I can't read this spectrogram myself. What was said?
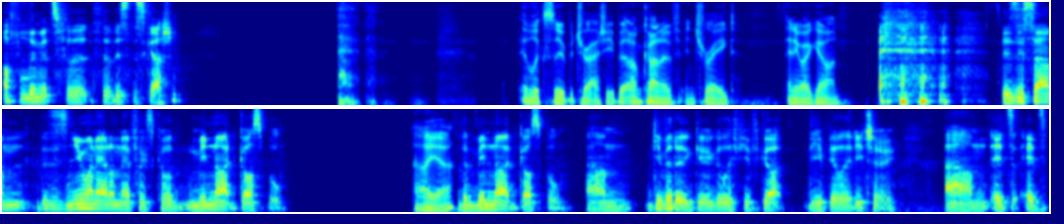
off limits for for this discussion. It looks super trashy, but I'm kind of intrigued. Anyway, go on. there's this um there's this new one out on Netflix called Midnight Gospel. Oh yeah. The Midnight Gospel. Um, give it a Google if you've got the ability to. Um, it's it's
